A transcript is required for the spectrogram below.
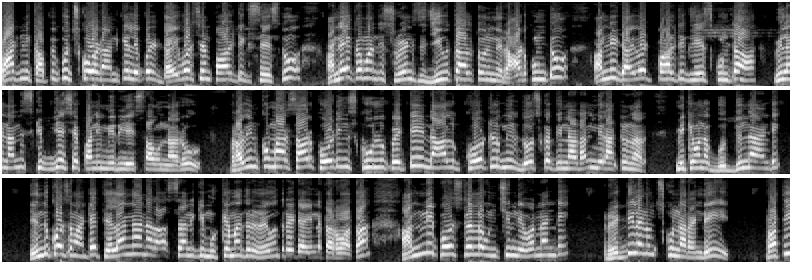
వాటిని కప్పిపుచ్చుకోవడానికి లేకపోతే డైవర్షన్ పాలిటిక్స్ చేస్తూ అనేక మంది స్టూడెంట్స్ జీవితాలతో మీరు ఆడుకుంటూ అన్ని డైవర్ట్ పాలిటిక్స్ చేసుకుంటా వీళ్ళని అన్ని స్కిప్ చేసే పని మీరు చేస్తూ ఉన్నారు. Praveen Kumar sir coding school పెట్టి నాలుగు కోట్లు మీరు దోసుక తిన్నాడని మీరు అంటున్నారు. మీకు ఏమైనా బుద్ధి ఉందా అండి? ఎందుకోసం అంటే తెలంగాణ రాష్ట్రానికి ముఖ్యమంత్రి రేవంత్ రెడ్డి అయిన తర్వాత అన్ని పోస్టులలో ఉంచింది ఎవరినండి? రెడ్డిలను ఉంచుకున్నారండి. ప్రతి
